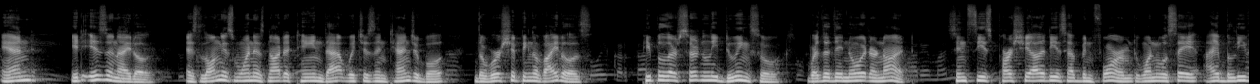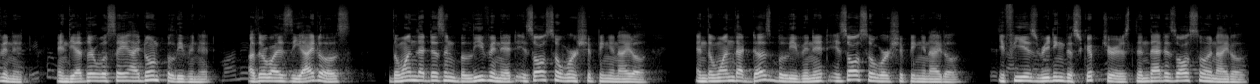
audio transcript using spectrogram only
And it is an idol. As long as one has not attained that which is intangible, the worshipping of idols, people are certainly doing so, whether they know it or not. Since these partialities have been formed, one will say, I believe in it, and the other will say, I don't believe in it. Otherwise, the idols, the one that doesn't believe in it is also worshipping an idol, and the one that does believe in it is also worshipping an idol. If he is reading the scriptures, then that is also an idol.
